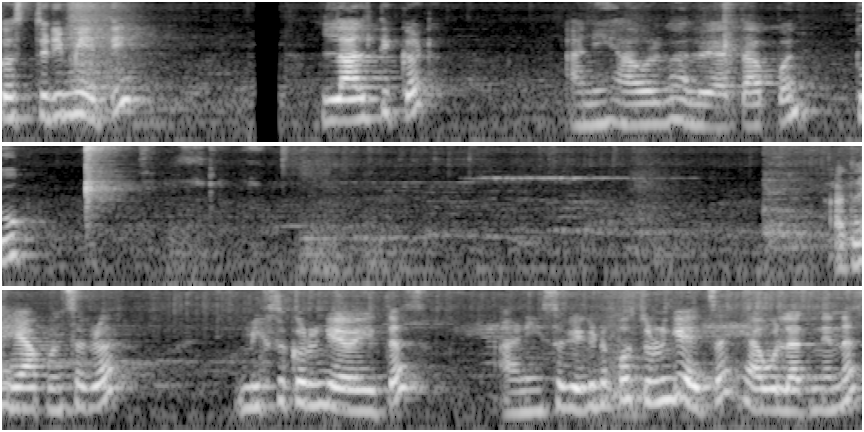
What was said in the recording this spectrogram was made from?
कस्तुरी मेथी लाल तिखट आणि ह्यावर घालूया आता आपण तूप. आता हे आपण सगळं मिक्स करून घ्यावं इथंच. आणि सगळीकडे पसरून घ्यायचं ह्या उलातनेनंच.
